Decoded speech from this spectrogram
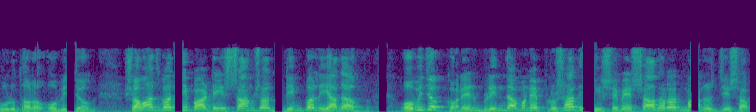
গুরুতর অভিযোগ। সমাজবাদী পার্টির সাংসদ ডিম্পল যাদব অভিযোগ করেন, বৃন্দাবনে প্রসাদ হিসেবে সাধারণ মানুষ যেসব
